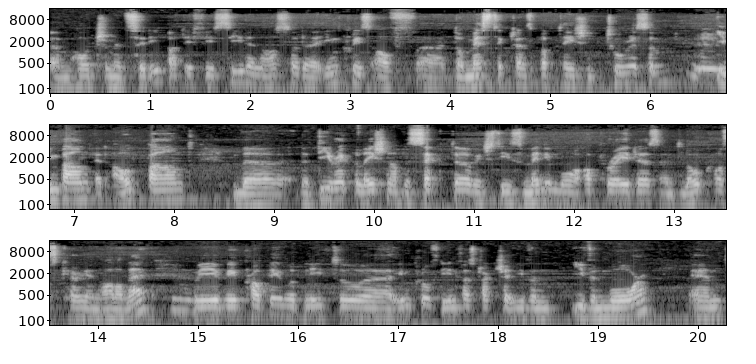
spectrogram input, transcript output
um, Ho Chi Minh City. But if we see then also the increase of uh, domestic transportation, tourism, inbound and outbound, the the deregulation of the sector, which sees many more operators and low cost carrier and all of that, we, we probably would need to uh, improve the infrastructure even even more. And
